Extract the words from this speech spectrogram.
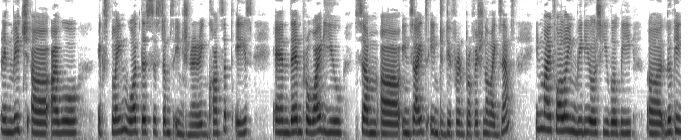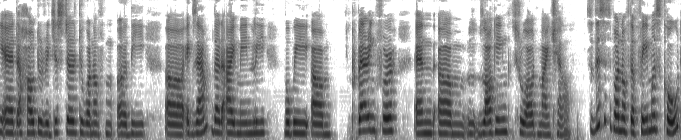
in which uh, I will explain what the systems engineering concept is and then provide you some uh, insights into different professional exams. In my following videos, you will be uh, looking at how to register to one of uh, the uh, exam that I mainly will be um, preparing for and um, logging throughout my channel. So this is one of the famous code.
